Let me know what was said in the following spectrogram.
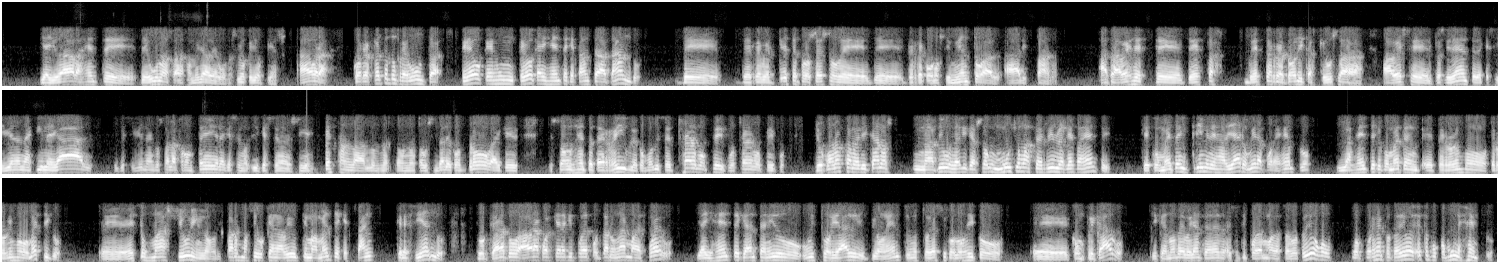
y ayudar a la gente de uno, a la familia de uno. Eso es lo que yo pienso. Ahora, con respecto a tu pregunta, creo que es un, creo que hay gente que están tratando de, revertir este proceso de, reconocimiento al, al, hispano a través de, de, estas de estas retóricas que usa a veces el presidente de que si vienen aquí legal y que si vienen a cruzar la frontera y que se, y que se si la, los, nuestros vecindarios con droga y que son gente terrible, como dice, terrible people, terrible people. Yo conozco americanos nativos de aquí que son mucho más terribles que esa gente, que cometen crímenes a diario. Mira, por ejemplo, la gente que cometen eh, terrorismo terrorismo doméstico. eh, estos mass shootings, los disparos masivos que han habido últimamente, que están creciendo, porque ahora, todo, ahora cualquier aquí puede portar un arma de fuego y hay gente que han tenido un historial violento, un historial psicológico eh, complicado y que no deberían tener ese tipo de armas de fuego. Te digo, por, ejemplo, te digo esto como un ejemplo,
